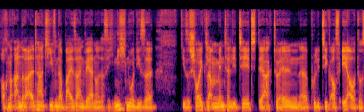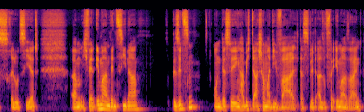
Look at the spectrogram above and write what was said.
auch noch andere Alternativen dabei sein werden und dass sich nicht nur diese, diese Scheuklappenmentalität der aktuellen äh, Politik auf E-Autos reduziert. Ähm, ich werde immer einen Benziner besitzen und deswegen habe ich da schon mal die Wahl. Das wird also für immer sein.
